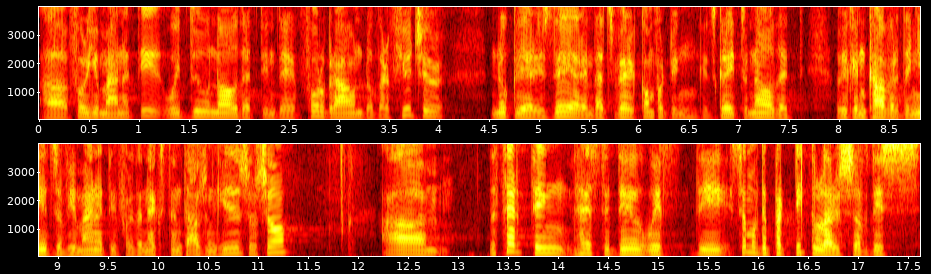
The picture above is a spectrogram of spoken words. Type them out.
uh, for humanity. We do know that in the foreground of our future nuclear is there, and that's very comforting. It's great to know that we can cover the needs of humanity for the next 10,000 years or so. Um, the third thing has to do with the, some of the particulars of this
